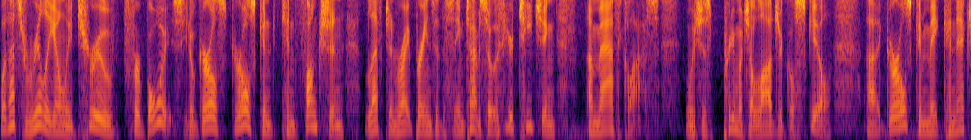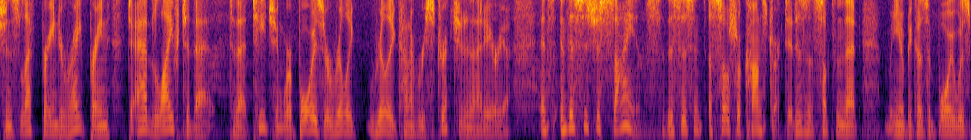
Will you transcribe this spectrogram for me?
Well, that's really only true for boys. You know, girls girls can can function left and right brains at the same time. So if you're teaching a math class, which is pretty much a logical skill. Uh, girls can make connections left brain to right brain to add life to that to that teaching, where boys are really really kind of restricted in that area. And, and this is just science. This isn't a social construct. It isn't something that you know because a boy was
